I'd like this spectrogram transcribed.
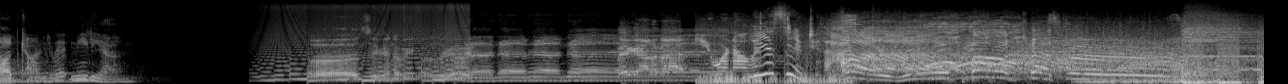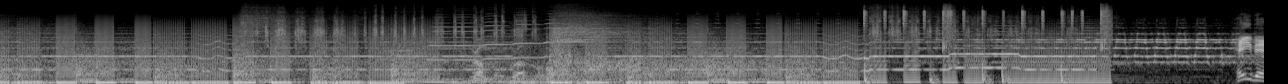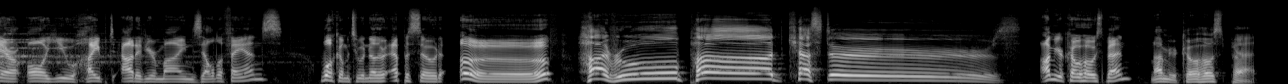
Odd Conduit Media. What's it gonna be? What's it gonna be? You are now listening to the Hey there, all you hyped out of your mind Zelda fans. Welcome to another episode of. Hyrule Podcasters! I'm your co host, Ben. I'm your co host, Pat.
